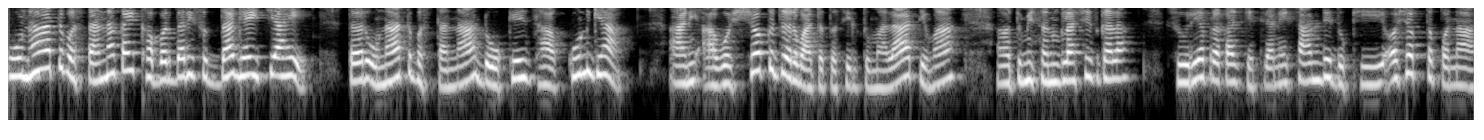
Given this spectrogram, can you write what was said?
उन्हात बसताना काही खबरदारीसुद्धा घ्यायची आहे. तर उन्हात बसताना डोके झाकून घ्या. आणि आवश्यक जर वाटत असेल तुम्हाला तेव्हा तुम्ही सनग्लासेस घाला. सूर्यप्रकाश घेतल्याने सांधेदुखी अशक्तपणा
